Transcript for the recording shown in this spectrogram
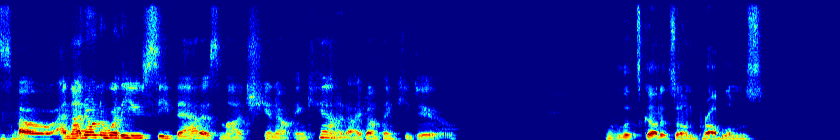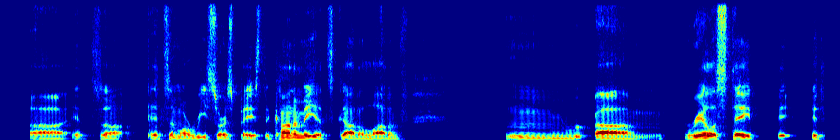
Mm-hmm. So, and I don't know whether you see that as much, you know, in Canada. I don't think you do. Well, it's got its own problems. Uh, it's a it's a more resource based economy. It's got a lot of um, um, real estate. It, it's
